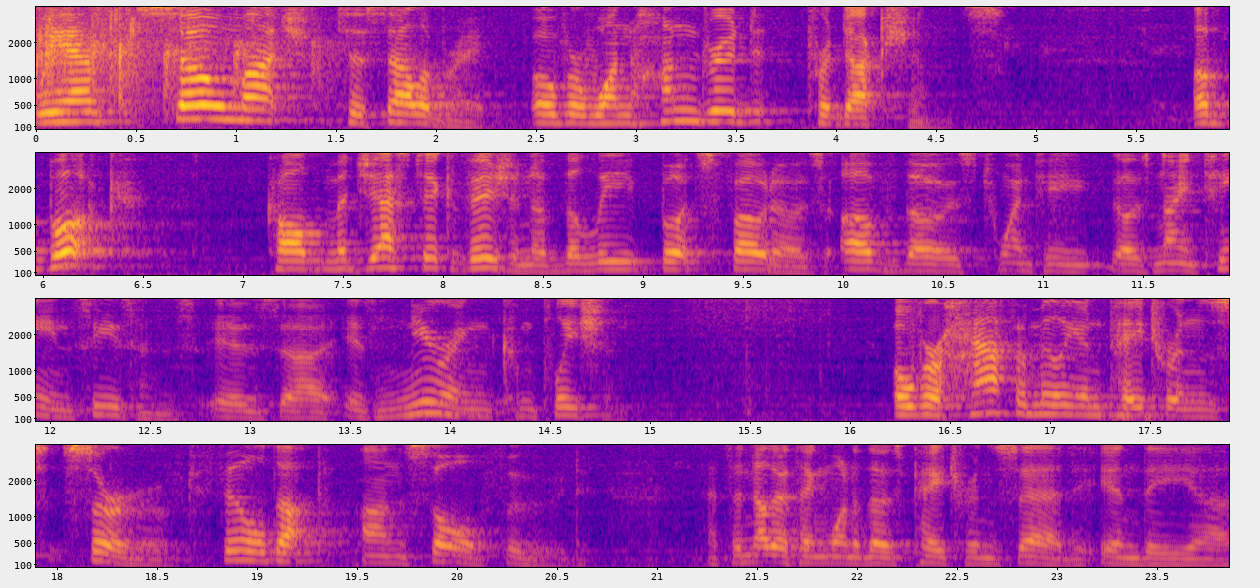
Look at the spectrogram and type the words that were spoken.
We have so much to celebrate over 100 productions. A book called Majestic Vision of the Lee Butz photos of those 20, those 19 seasons is, uh, is nearing completion. Over half a million patrons served, filled up on soul food. That's another thing one of those patrons said in, the, uh,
